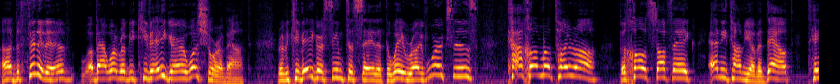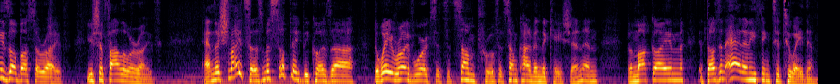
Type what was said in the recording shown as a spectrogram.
uh, definitive about what Rabbi Kiva Eger was sure about. Rabbi Kiva Eger seemed to say that the way Roiv works is Kacham Torah. B'chol safek, anytime you have a doubt, teza basarayv. You should follow a rayv. And the Shmaitza is mesupik because uh, the way rayv works, it's, it's some proof, it's some kind of indication, and b'makayim, it doesn't add anything to two edim.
